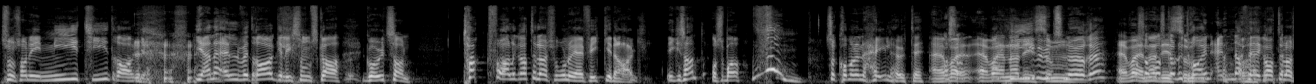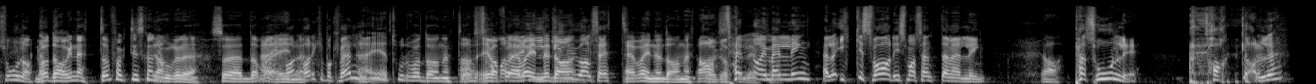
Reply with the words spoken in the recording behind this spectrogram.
som sånn i 9-10-draget, gjerne 11-draget, liksom skal gå ut sånn. Takk for alle gratulasjoner jeg fikk i dag. Ikke sant? Og så bare vom! Så kommer det en hel haug til. Og så var- jeg var en av de hive ut som- snøret, og så bare skal du som- dra inn enda flere gratulasjoner. Det var dagen etter faktisk han Ja. gjorde det. Så da var Nei, jeg inne. var det ikke på kvelden? Nei, jeg tror det var dagen etter. Ja, I hvert fall, jeg var inne da. Jeg var inne dagen etter Ja, og Send nå en melding, eller ikke svar de som har sendt deg melding. Ja, Personlig. Takk alle.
